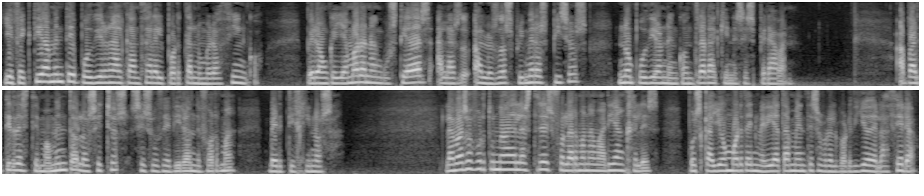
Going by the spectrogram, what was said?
y efectivamente pudieron alcanzar el portal número 5, pero aunque llamaron angustiadas a, a los dos primeros pisos, no pudieron encontrar a quienes esperaban. A partir de este momento los hechos se sucedieron de forma vertiginosa. La más afortunada de las tres fue la hermana María Ángeles, pues cayó muerta inmediatamente sobre el bordillo de la acera,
